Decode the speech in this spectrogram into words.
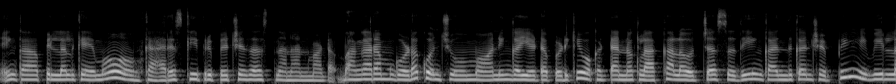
ఇంకా పిల్లలకేమో క్యారెట్స్కి ప్రిపేర్ చేసేస్తున్నాను అనమాట బంగారం కూడా కొంచెం మార్నింగ్ అయ్యేటప్పటికి ఒక టెన్ ఓ క్లాక్ అలా వచ్చేస్తుంది. ఇంకా అందుకని చెప్పి వీళ్ళ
